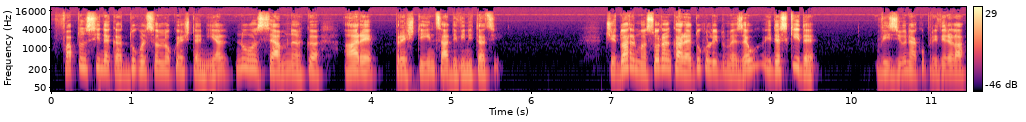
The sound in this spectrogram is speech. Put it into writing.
Faptul în sine că Duhul Sfânt locuiește în el nu înseamnă că are preștiința divinității, ci doar în măsură în care Duhul lui Dumnezeu îi deschide viziunea cu privire la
